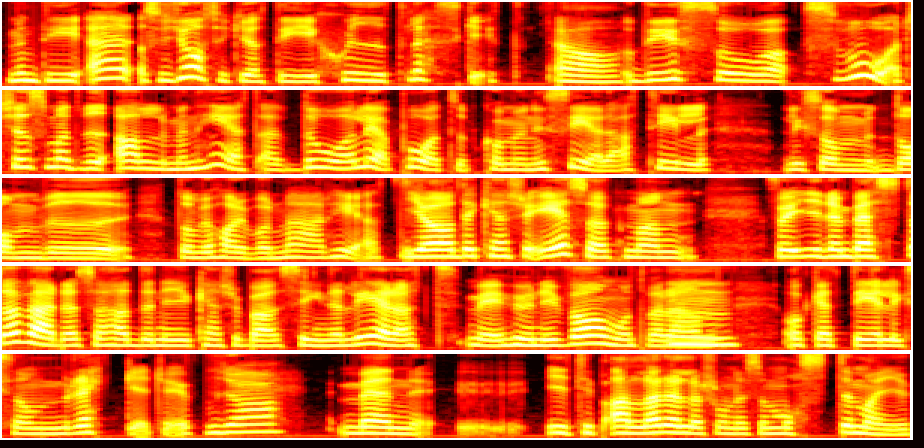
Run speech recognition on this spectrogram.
Men det är, alltså jag tycker att det är skitläskigt. Ja. Och det är så svårt. Det känns som att vi i allmänhet är dåliga på att typ kommunicera till liksom de vi, de vi har i vår närhet. ja, det kanske är så att man... För i den bästa av världar så hade ni ju kanske bara signalerat med hur ni var mot varandra Mm. och att det liksom räcker typ. Ja, Men eh, i typ alla relationer så måste man ju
